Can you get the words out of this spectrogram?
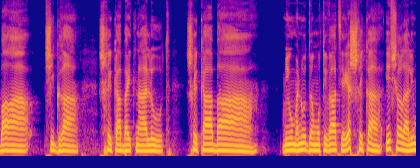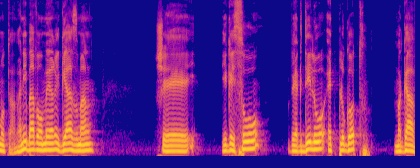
בשגרה, שחיקה בהתנהלות, שחיקה ב... מיומנות ומוטיבציה, יש שחיקה, אי אפשר להעלים אותה. ואני בא ואומר, הגיע הזמן שיגייסו ויגדילו את פלוגות מג"ב,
